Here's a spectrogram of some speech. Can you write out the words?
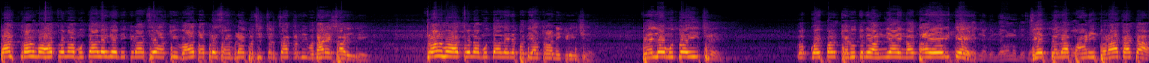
પણ ત્રણ મહત્વના મુદ્દા લઈને નીકળ્યા છે. આખી વાત આપણે સાંભળ્યા પછી ચર્ચા કરવી વધારે સારી રહી. ત્રણ મહત્વના મુદ્દા લઈને પદયાત્રા નીકળી છે. પહેલો મુદ્દો એ છે કે કોઈ પણ ખેડૂતને અન્યાય ન થાય એ રીતે જે પેલા પાણી ભરાતા હતા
